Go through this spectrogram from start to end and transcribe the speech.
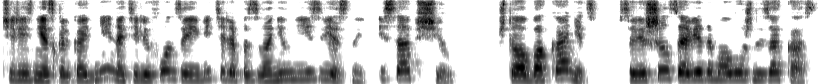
Через несколько дней на телефон заявителя позвонил неизвестный и сообщил, что абаканец совершил заведомо ложный заказ,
